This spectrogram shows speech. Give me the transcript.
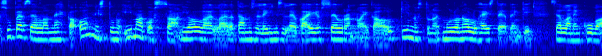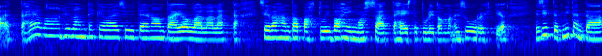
Supercell on ehkä onnistunut imagossaan jollain lailla tämmöiselle ihmiselle, joka ei ole seurannut eikä ollut kiinnostunut. Että mulla on ollut heistä jotenkin sellainen kuva, että he vaan hyvän tekeväisyyteen antaa jollain lailla, että se vähän tapahtui vahingossa, että heistä tuli tommonen suuryhtiö. Ja sitten, että miten tämä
